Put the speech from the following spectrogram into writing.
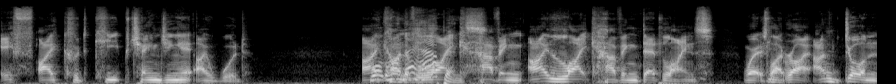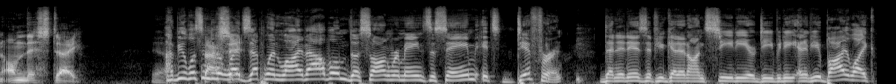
if I could keep changing it, I would. I Well, kind of that like happens. having I like having deadlines where it's Hmm. like right, I'm done on this day. Have you listened to the Led it. Zeppelin live album? The song remains the same. It's different than it is if you get it on CD or DVD. And if you buy like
